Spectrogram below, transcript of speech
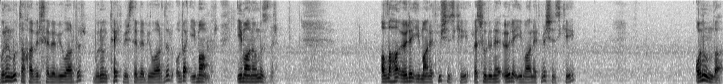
Bunun mutlaka bir sebebi vardır. Bunun tek bir sebebi vardır. O da imandır. İmanımızdır. Allah'a öyle iman etmişiz ki, Resulüne öyle iman etmişiz ki, onunla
